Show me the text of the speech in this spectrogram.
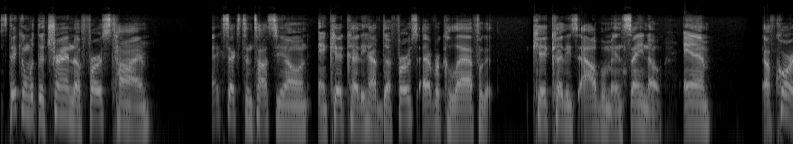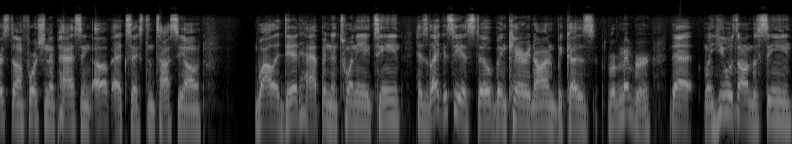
sticking with the trend of first time, XXXTentacion and Kid Cudi have the first ever collab for Kid Cudi's album Insano. And of course, the unfortunate passing of XXXTentacion while it did happen in 2018, his legacy has still been carried on because remember that when he was on the scene,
